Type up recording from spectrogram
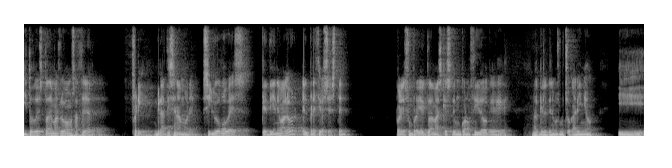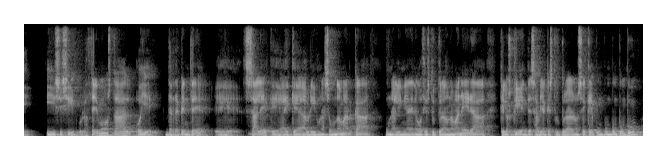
Y todo esto además lo vamos a hacer free, gratis en Amore. Si luego ves que tiene valor, el precio es este. Pues es un proyecto además que es de un conocido que, al que le tenemos mucho cariño y, y sí, sí, pues lo hacemos, tal. Oye, de repente eh, sale que hay que abrir una segunda marca, una línea de negocio estructurada de una manera, que los clientes habría que estructurar no sé qué, pum, pum, pum, pum, pum.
